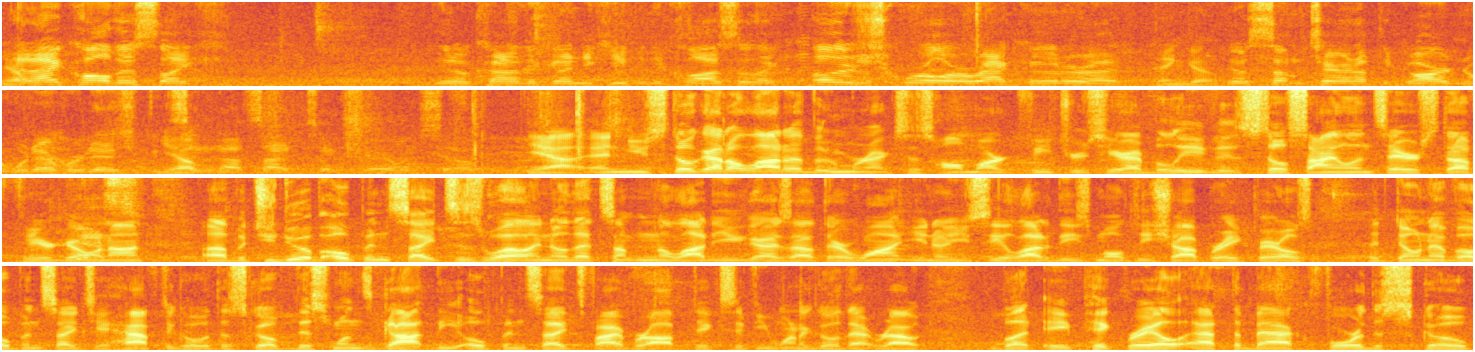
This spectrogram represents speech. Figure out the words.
Yep. and I call this like you know, kind of the gun you keep in the closet, like, oh, there's a squirrel or a raccoon or a, Bingo. you know, something tearing up the garden or whatever it is, you can Yep. send it outside and take care of it. So, Yeah, and you still got a lot of Umarex's hallmark features here. I believe it's still SilencAir stuff here going Yes. on, uh, but you do have open sights as well. I know that's something a lot of you guys out there want. You know, you see a lot of these multi-shot break barrels that don't have open sights. You have to go with the scope. This one's got the open sights, fiber optics, if you want to go that route, but a pick rail at the back for the scope.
